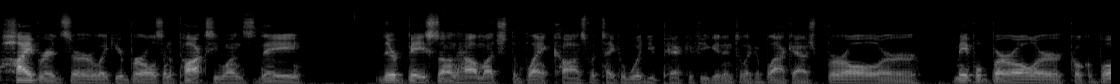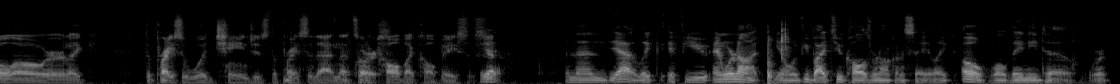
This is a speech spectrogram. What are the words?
hybrids or like your burls and epoxy ones, they they're based on how much the blank costs, what type of wood you pick. If you get into like a black ash burl or maple burl or cocobolo or like the price of wood changes the price of that and that's on a call by call basis. Yeah. And then yeah, like if you and we're not, you know, if you buy two calls, we're not gonna say like, oh, well, they need to work,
